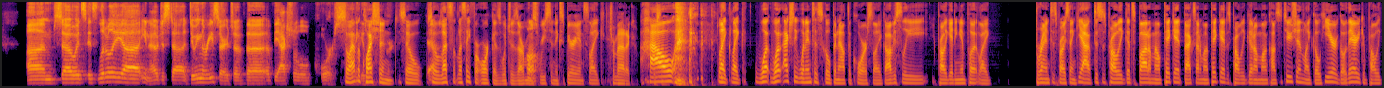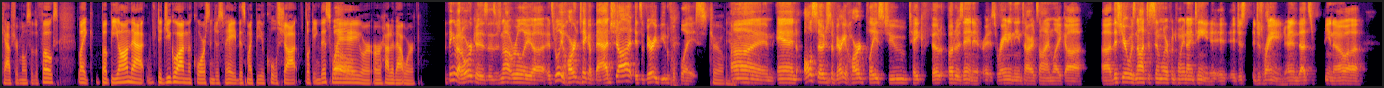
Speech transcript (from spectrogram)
um so it's it's literally uh you know just uh doing the research of the of the actual course so i have a question so yeah. so let's let's say for orcas which is our most recent experience like traumatic how like like what what actually went into scoping out the course like obviously you're probably getting input like Brent is probably saying, yeah, this is probably a good spot on Mount Pickett, backside of Mount Pickett. It's probably good on Mount Constitution. Like, go here, go there. You can probably capture most of the folks. Like, but beyond that, did you go out in the course and just, hey, this might be a cool shot looking this well, way, or or how did that work? The thing about Orcas is, is there's not really, uh, it's really hard to take a bad shot. It's a very beautiful place. True. Um, and also just a very hard place to take photos in. It, it's raining the entire time. Like, uh, uh, this year was not dissimilar from 2019. It, it, it, just it just rained, and that's you know uh,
